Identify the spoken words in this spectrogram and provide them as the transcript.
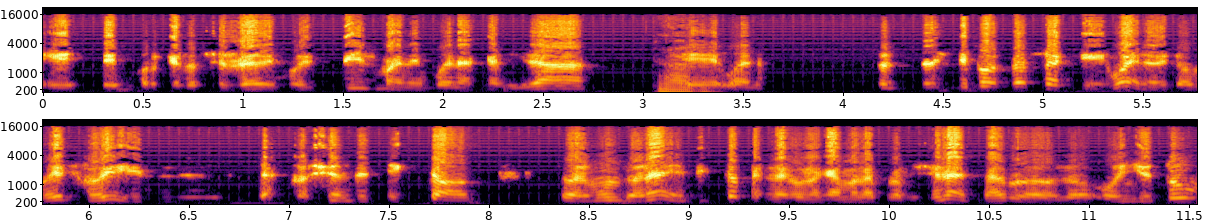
este, porque los celulares hoy filman en buena calidad, claro. eh, bueno, todo ese tipo de cosas que, bueno, lo ves hoy, el- la explosión de TikTok, todo el mundo, nadie en TikTok anda con una cámara profesional, salvo lo- lo- o en YouTube,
